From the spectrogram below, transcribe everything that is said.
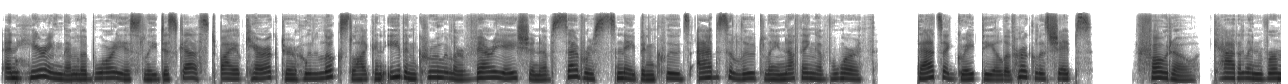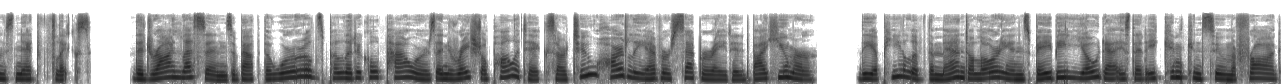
and hearing them laboriously discussed by a character who looks like an even crueler variation of Severus Snape includes absolutely nothing of worth. That's a great deal of Hercules shapes. Photo, Katalin Vermes Netflix. The dry lessons about the world's political powers and racial politics are too hardly ever separated by humor. The appeal of the Mandalorian's baby Yoda is that he can consume a frog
